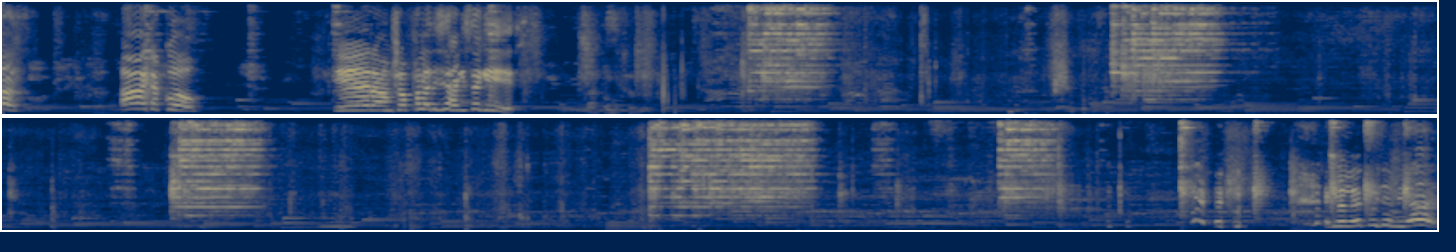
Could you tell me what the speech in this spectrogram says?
আয় আয় টাকো এ রাম সব ফেলা দিছিস আগে সাগে এগুলো লে কই যাবি, আয়।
